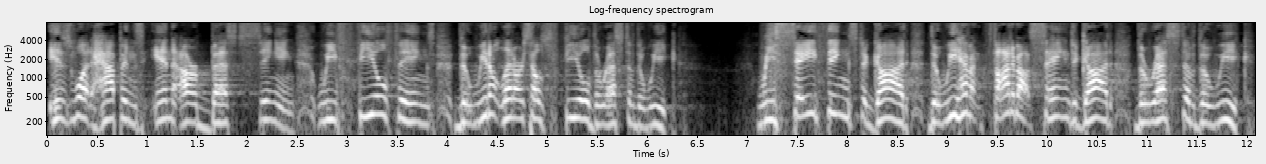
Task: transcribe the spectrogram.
is what happens in our best singing. We feel things that we don't let ourselves feel the rest of the week. We say things to God that we haven't thought about saying to God the rest of the week.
